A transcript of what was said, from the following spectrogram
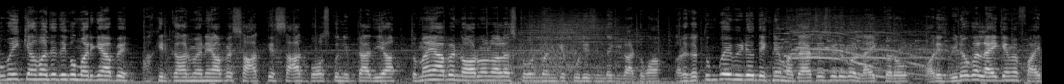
ओ भाई, क्या बात है? देखो, मर गया यहाँ पे। आखिरकार मैंने यहाँ पे सात के सात बॉस को निपटा दिया। तो मैं यहाँ पे नॉर्मल वाला स्टोर बन के पूरी ज़िंदगी काटूँगा। और अगर तुमको ये वीडियो देखने मज़ा आया तो इस वीडियो को लाइक करो। और इस वीडियो का लाइक है, मैं फाइव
